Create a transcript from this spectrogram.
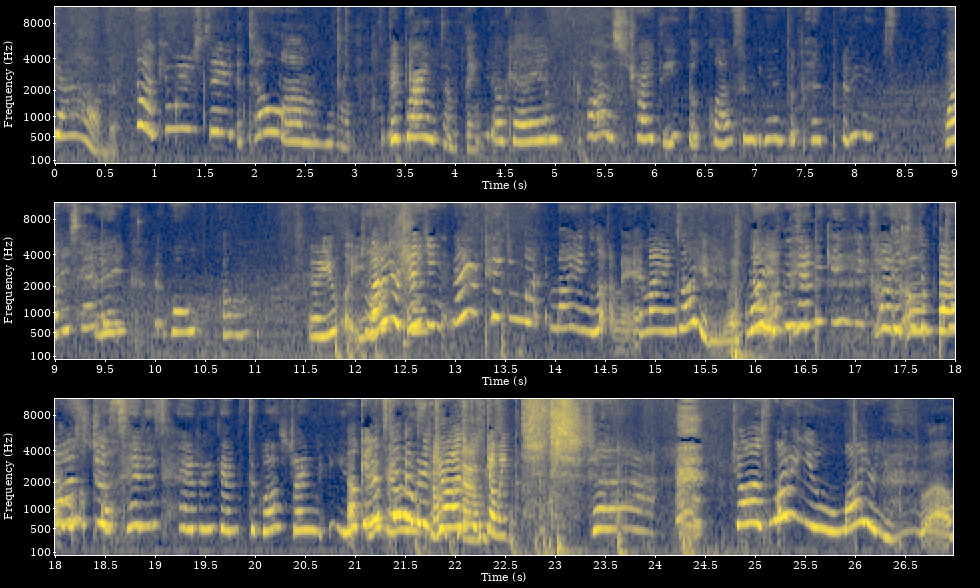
job. No, can we just say tell um Big Brian something? Okay. Oz tried to eat the glass and eat the pet, but he What is happening? well, um, Are you now you're taking now you're taking my my, anxi- my anxiety. Like what? I'm is it? panicking because This is um, Oz just hit his head against the glass trying to eat. Okay, let's and come over to Jaws. Just going. Jaws, what are you? Why are you? Oh,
